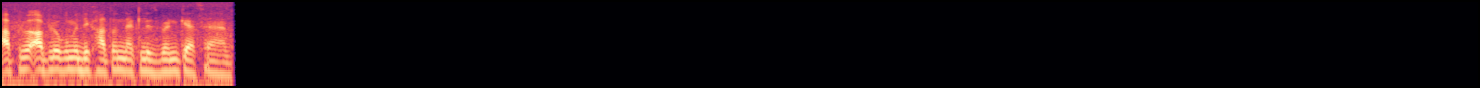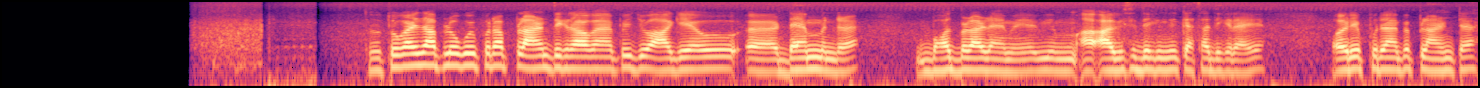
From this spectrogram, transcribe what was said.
आप लो, आप लोगों को मैं दिखाता हूँ नेकलेस बैंड कैसा है। तो तो गाइज़ आप लोगों को पूरा प्लांट दिख रहा होगा यहाँ पे जो आगे है वो डैम बन रहा है। बहुत बड़ा डैम है अभी हम आगे से देखेंगे कैसा दिख रहा है ये। और ये पूरा यहाँ पे प्लांट है।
